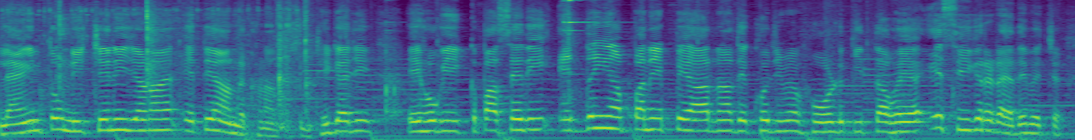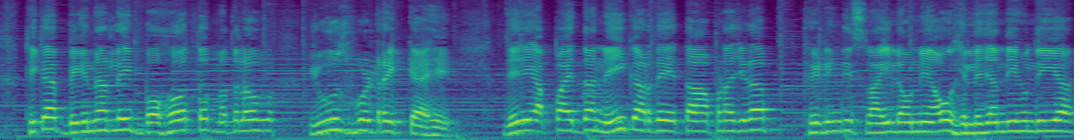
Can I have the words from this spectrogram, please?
ਲਾਈਨ ਤੋਂ ਨੀਚੇ ਨਹੀਂ ਜਾਣਾ, ਇਹ ਧਿਆਨ ਰੱਖਣਾ ਤੁਸੀਂ, ਠੀਕ ਹੈ ਜੀ? ਇਹ ਹੋ ਗਈ ਇੱਕ ਪਾਸੇ ਦੀ ਇਦਾਂ ਹੀ ਆਪਾਂ ਨੇ ਪਿਆਰ ਨਾਲ ਦੇਖੋ ਜਿਵੇਂ ਫੋਲਡ ਕੀਤਾ ਹੋਇਆ, ਇਹ ਸੀਕ੍ਰੇਟ ਹੈ ਇਹਦੇ ਵਿੱਚ, ਠੀਕ ਹੈ? ਬਿਗਨਰ ਲਈ ਬਹੁਤ ਮਤਲਬ ਯੂਜ਼ਫੁਲ ਟ੍ਰਿਕ ਹੈ ਇਹ। ਜੇ ਜੇ ਆਪਾਂ ਇਦਾਂ ਨਹੀਂ ਕਰਦੇ ਤਾਂ ਆਪਣਾ ਜਿਹੜਾ ਫਿਟਿੰਗ ਦੀ ਸਲਾਈ ਲਾਉਂਦੇ ਆ ਉਹ ਹਿੱਲ ਜਾਂਦੀ ਹੁੰਦੀ ਆ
